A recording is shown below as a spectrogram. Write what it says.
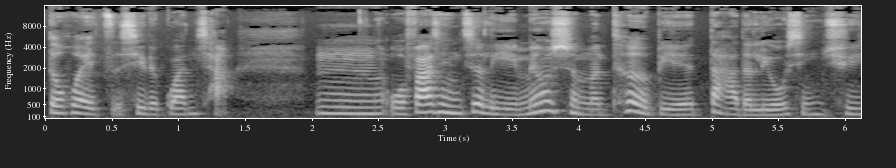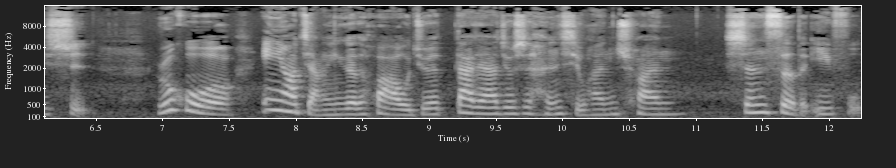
都会仔细的观察。嗯，我发现这里没有什么特别大的流行趋势。如果硬要讲一个的话，我觉得大家就是很喜欢穿深色的衣服，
